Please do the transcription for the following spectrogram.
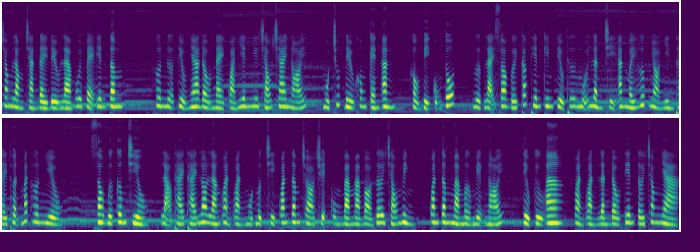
trong lòng tràn đầy đều là vui vẻ yên tâm. Hơn nữa tiểu nha đầu này quả nhiên như cháu trai nói, một chút đều không kén ăn, khẩu vị cũng tốt. Ngược lại so với các thiên kim tiểu thư mỗi lần chỉ ăn mấy hớp nhỏ nhìn thấy thuận mắt hơn nhiều. Sau bữa cơm chiều, lão thái thái lo lắng oản oản một mực chỉ quan tâm trò chuyện cùng bà mà bỏ rơi cháu mình, quan tâm mà mở miệng nói, tiểu cửu A, oản oản lần đầu tiên tới trong nhà,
